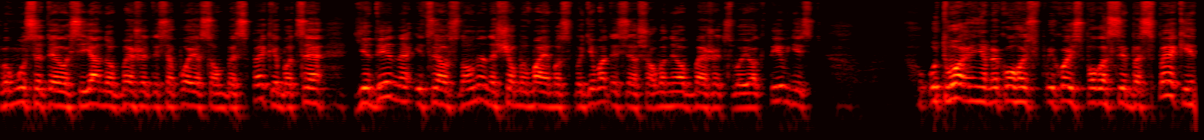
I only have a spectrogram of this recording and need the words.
примусити росіян обмежитися поясом безпеки, бо це єдине і це основне, на що ми маємо сподіватися, що вони обмежать свою активність утворенням якогось якоїсь полоси безпеки,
